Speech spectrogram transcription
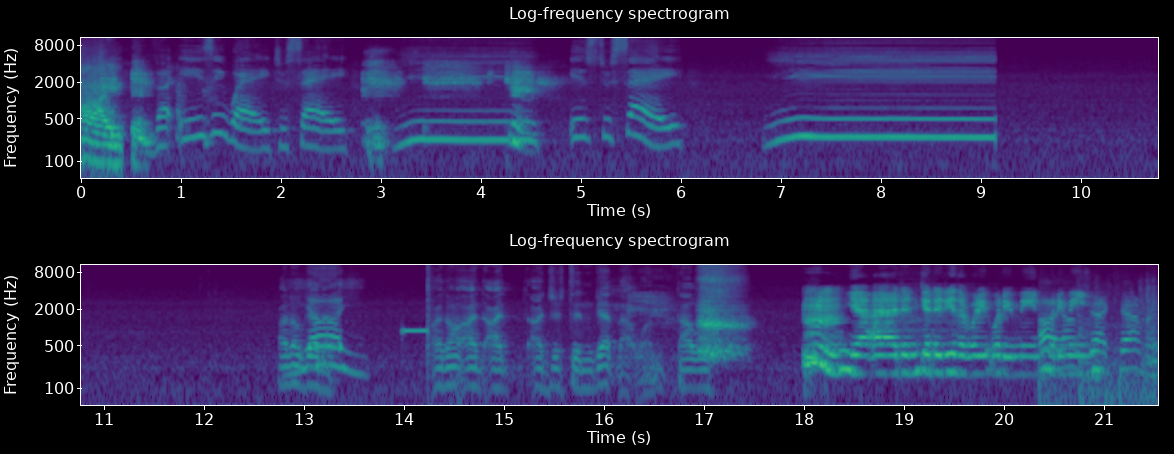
the easy way to say ye is to say ye. I don't get it. I don't. I, I. I just didn't get that one. That was. yeah, I, I didn't get it either. What do you What do you mean? What do you I'm mean? Jack Cameron.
